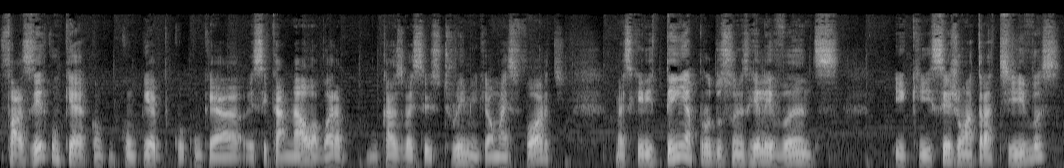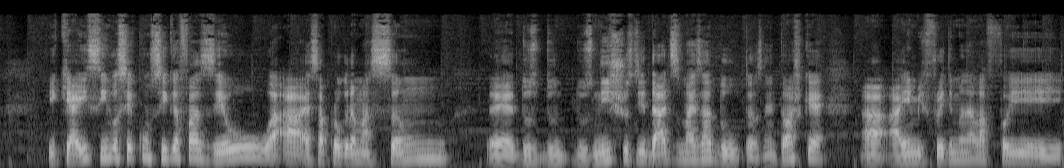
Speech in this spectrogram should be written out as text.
fazer com que, com, com, com que a, esse canal, agora no caso vai ser o streaming, que é o mais forte, mas que ele tenha produções relevantes e que sejam atrativas e que aí sim você consiga fazer o, a, essa programação é, dos, do, dos nichos de idades mais adultas. Né? Então acho que é, a, a Amy Friedman ela foi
